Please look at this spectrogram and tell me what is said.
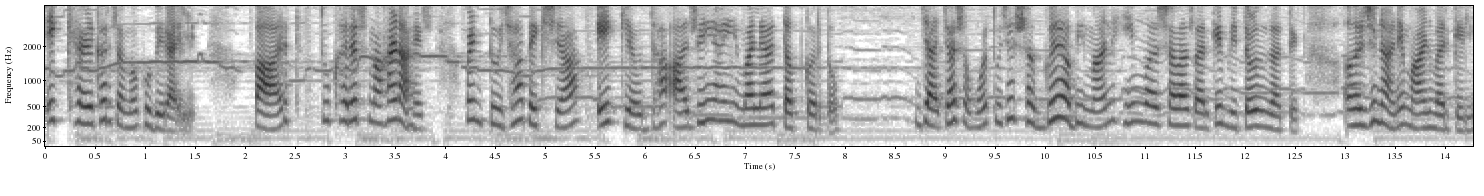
एक खेळखर चमक उभी राहिली. पार्थ तू खरंच महान आहेस पण तुझ्यापेक्षा एक योद्धा आजही या हिमालयात तप करतो. ज्याच्यासमोर तुझे सगळे अभिमान हिमवर्षावासारखे वितळून जातील. अर्जुनाने मान वर केली.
